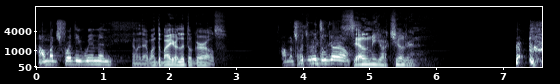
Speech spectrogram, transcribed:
How much for the women? I want to buy your little girls. How much I for the little girls? Sell me your children.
